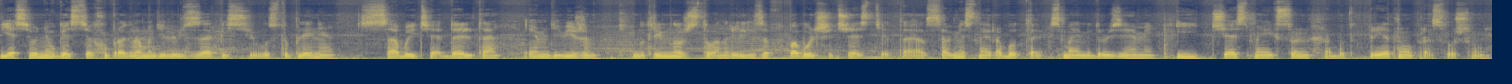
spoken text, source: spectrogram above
Я сегодня в гостях у программы делюсь записью выступления событий события Delta, M-Division. Внутри множество анрелизов. По большей части это совместная работа с моими друзьями и часть моих сольных работ. Приятного прослушивания.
